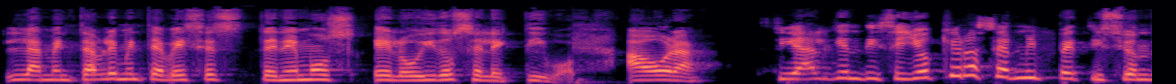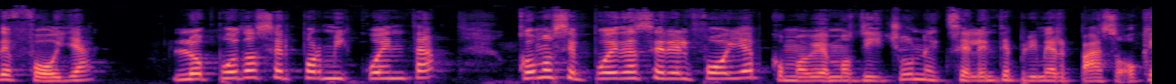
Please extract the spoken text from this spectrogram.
lamentablemente a veces tenemos el oído selectivo. Ahora, si alguien dice, yo quiero hacer mi petición de FOIA, ¿lo puedo hacer por mi cuenta? ¿Cómo se puede hacer el FOIA? Como habíamos dicho, un excelente primer paso. Ok,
